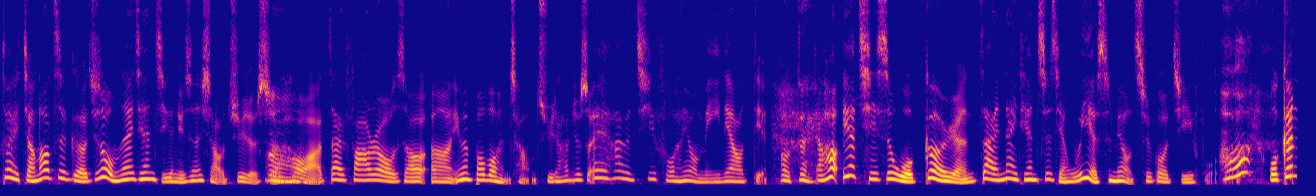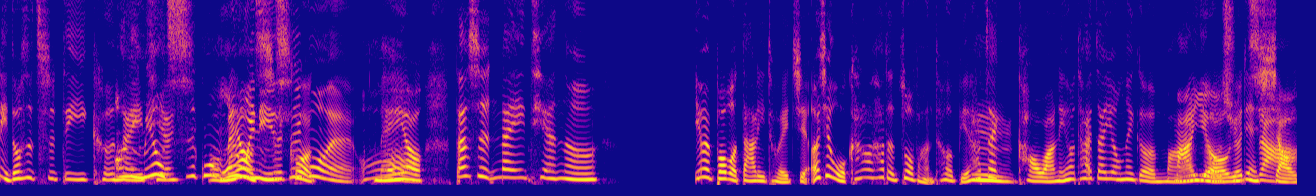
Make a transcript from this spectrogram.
对，讲到这个，就是我们那天几个女生小聚的时候啊，嗯、在发肉的时候，嗯、呃，因为 Bobo 很常去，他就说，哎、欸，他的鸡佛很有名，一定要点。哦，对。然后，因为其实我个人在那天之前，我也是没有。吃过鸡佛啊我跟你都是吃第一颗那一天，哦、没有吃过，我没有吃过，哎，哦、没有。但是那一天呢，因为 Bobo 大力推荐，而且我看到他的做法很特别，嗯、他在烤完了以后，他在用那个麻油，有点小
